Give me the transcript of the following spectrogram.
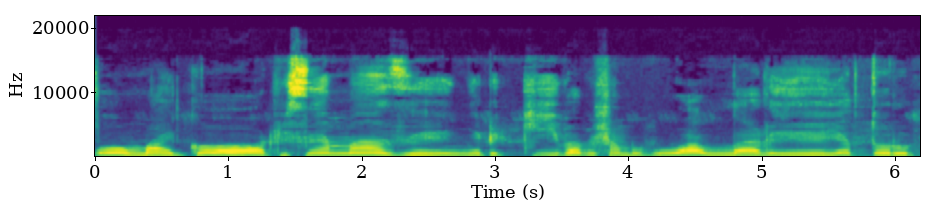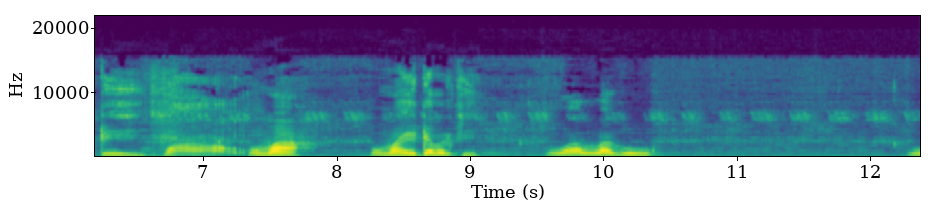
ও মাই গড ইটস অ্যামাজিং এটা কীভাবে সম্ভব? ও আল্লাহ রে এত রুটি। ওয়াও ওমা ওমা এটা আবার কি? ও আল্লাহ গো। ও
